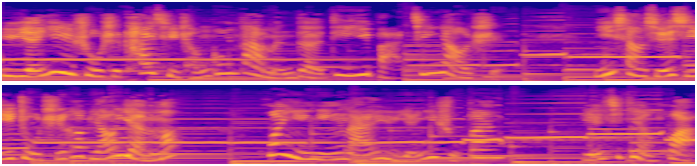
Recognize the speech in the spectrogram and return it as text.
语言艺术是开启成功大门的第一把金钥匙。你想学习主持和表演吗？欢迎您来语言艺术班，联系电话：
